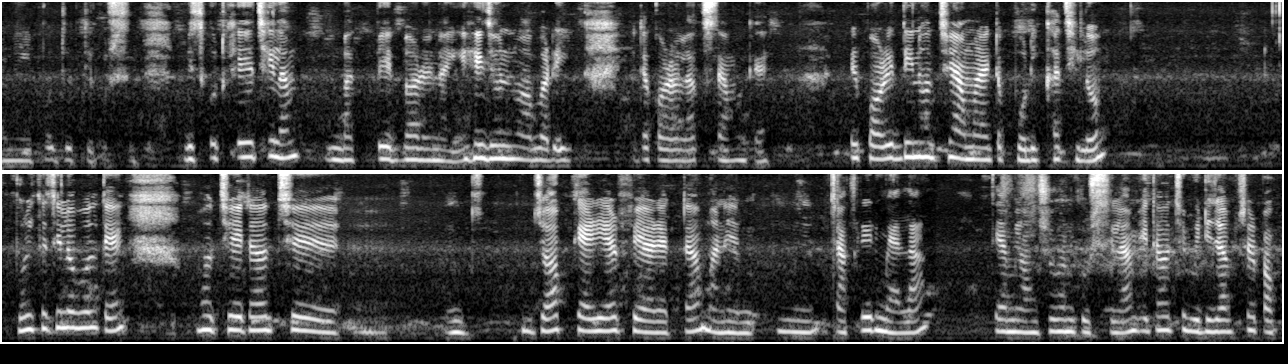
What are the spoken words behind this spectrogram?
আমি এই পদ্ধতি করছি। বিস্কুট খেয়েছিলাম বাট পেট ভরে নাই, এই জন্য আবার এই, এটা করা লাগছে আমাকে। এর পরের দিন হচ্ছে আমার একটা পরীক্ষা ছিল। পরীক্ষা ছিল বলতে হচ্ছে এটা হচ্ছে জব ক্যারিয়ার ফেয়ার একটা মানে চাকরির মেলা তে আমি অংশগ্রহণ করছিলাম। এটা হচ্ছে বিডি জবসের পক্ষ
